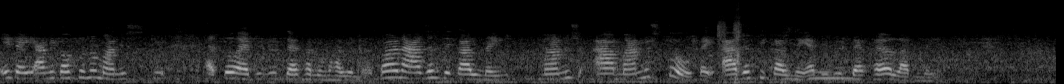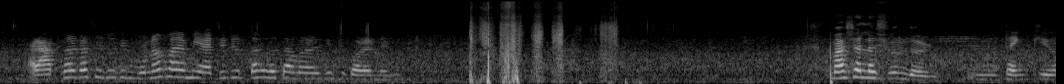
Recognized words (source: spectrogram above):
এটাই, আমি কখনো মানুষকে এত অ্যাটিটিউড দেখানো ভালো না কারণ আজ আছে, কাল নাই। মানুষ মানুষ তো, তাই আজ আছে, কাল নেই। অ্যাটিটিউড দেখায়ও লাভ নেই। আর আপনার কাছে যদি মনে হয় আমি অ্যাটিটিউড তাহলে তো আমার আর কিছু করার নেই। মাশাল্লাহ সুন্দর। থ্যাংক ইউ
